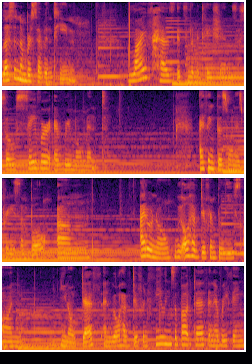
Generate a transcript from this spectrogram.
Lesson number 17 Life has its limitations, so savor every moment. I think this one is pretty simple. Um, I don't know. We all have different beliefs on, you know, death, and we all have different feelings about death and everything,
